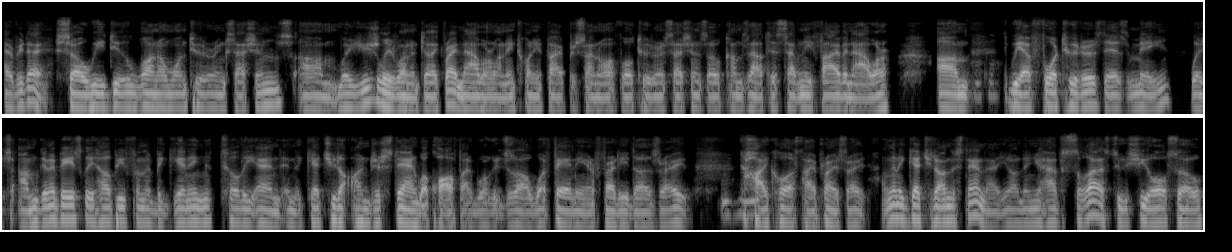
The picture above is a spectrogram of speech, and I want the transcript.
Every day. So we do one-on-one tutoring sessions. Um, we're usually running to like right now we're running 25% off all tutoring sessions. So it comes out to 75 an hour. Um, okay. we have four tutors. There's me, which I'm going to basically help you from the beginning till the end and to get you to understand what qualified mortgages are, what Fannie and Freddie does, right? Mm-hmm. High cost, high price, right? I'm going to get you to understand that. You know, then you have Celeste, who she also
